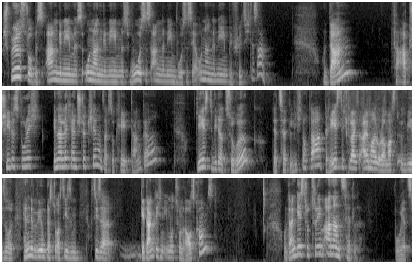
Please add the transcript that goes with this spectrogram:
Spürst du, ob es angenehm ist, unangenehm ist, wo ist es angenehm, wo ist es eher unangenehm, wie fühlt sich das an? Und dann verabschiedest du dich innerlich ein Stückchen und sagst, okay, danke, gehst wieder zurück, der Zettel liegt noch da, drehst dich vielleicht einmal oder machst irgendwie so Händebewegung, dass du aus, diesem, aus dieser gedanklichen Emotion rauskommst und dann gehst du zu dem anderen Zettel, wo jetzt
